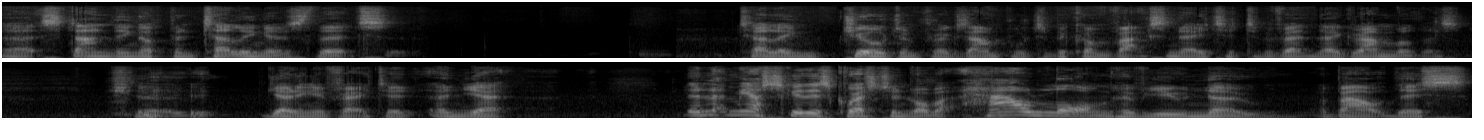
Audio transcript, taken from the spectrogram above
uh, standing up and telling us that telling children, for example, to become vaccinated to prevent their grandmothers getting infected, and yet. Let me ask you this question, Robert. How long have you known about this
